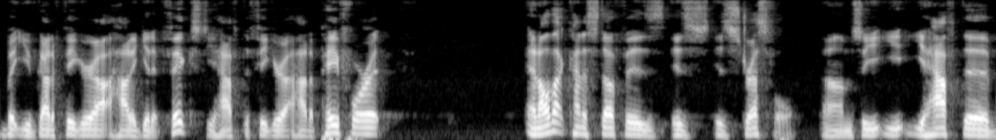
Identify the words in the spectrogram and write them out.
but you've got to figure out how to get it fixed. You have to figure out how to pay for it, and all that kind of stuff is is is stressful. Um, so you, you have to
